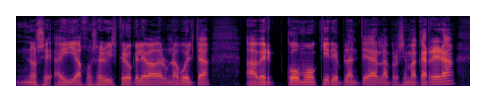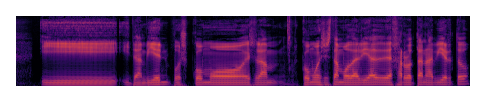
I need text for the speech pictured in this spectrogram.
no sé, ahí a José Luis creo que le va a dar una vuelta a ver cómo quiere plantear la próxima carrera y, también pues cómo es la cómo es esta modalidad de dejarlo tan abierto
